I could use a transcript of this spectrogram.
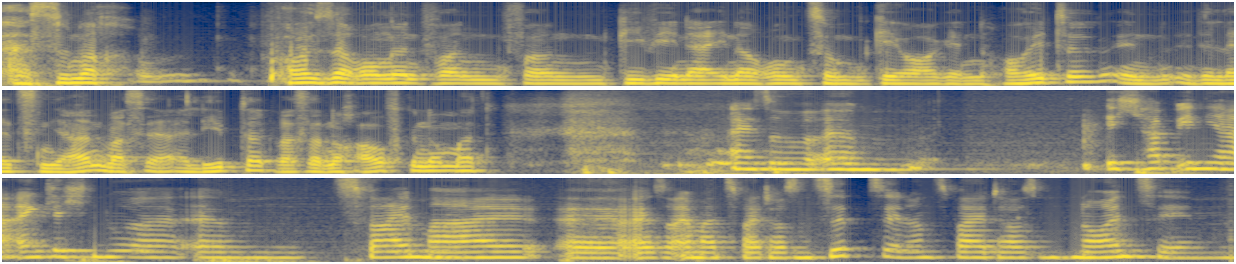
hast du noch Äußerungen von, von Givi in Erinnerung zum Georgien heute, in, in den letzten Jahren, was er erlebt hat, was er noch aufgenommen hat? Also ähm, ich habe ihn ja eigentlich nur ähm, zweimal, äh, also einmal 2017 und 2019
